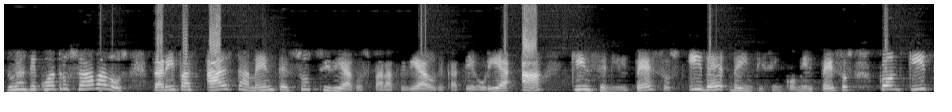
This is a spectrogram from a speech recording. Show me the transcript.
durante cuatro sábados. Tarifas altamente subsidiados para afiliados de categoría A 15 mil pesos y B 25 mil pesos con kit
